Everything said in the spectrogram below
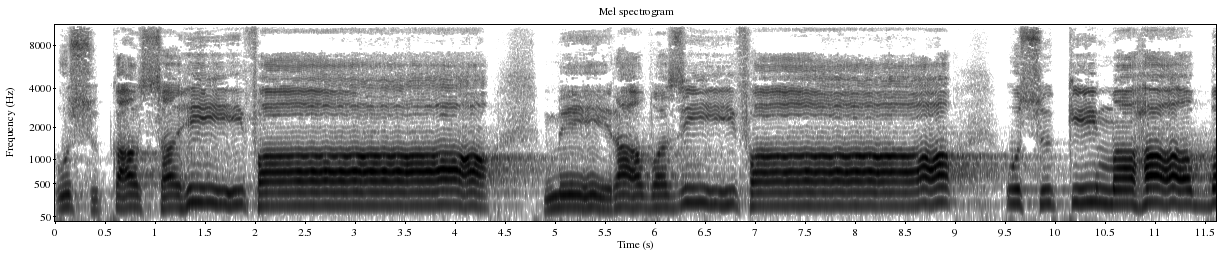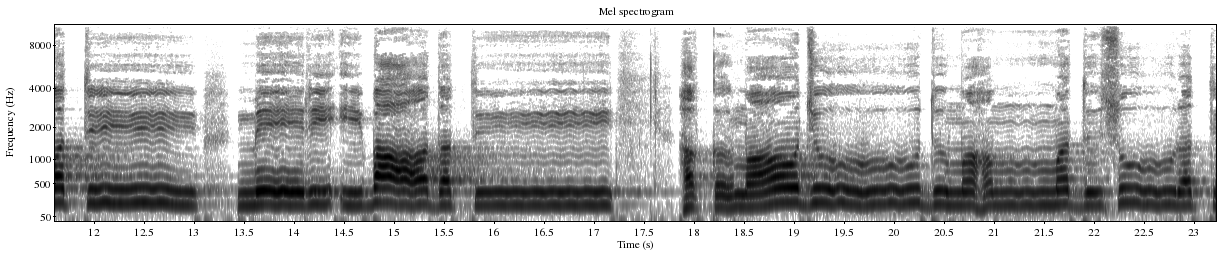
اس کا صحیفہ، میرا وظیفہ، اس کی محبت، میری عبادت۔ حق موجود محمد صورت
